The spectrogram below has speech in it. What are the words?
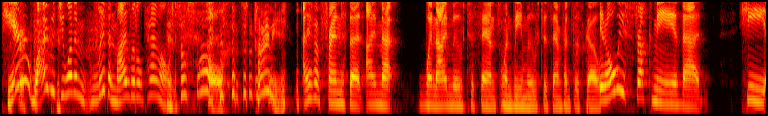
Here? Why would you want to live in my little town? It's so small, it's so tiny. I have a friend that I met when I moved to San when we moved to San Francisco. It always struck me that he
